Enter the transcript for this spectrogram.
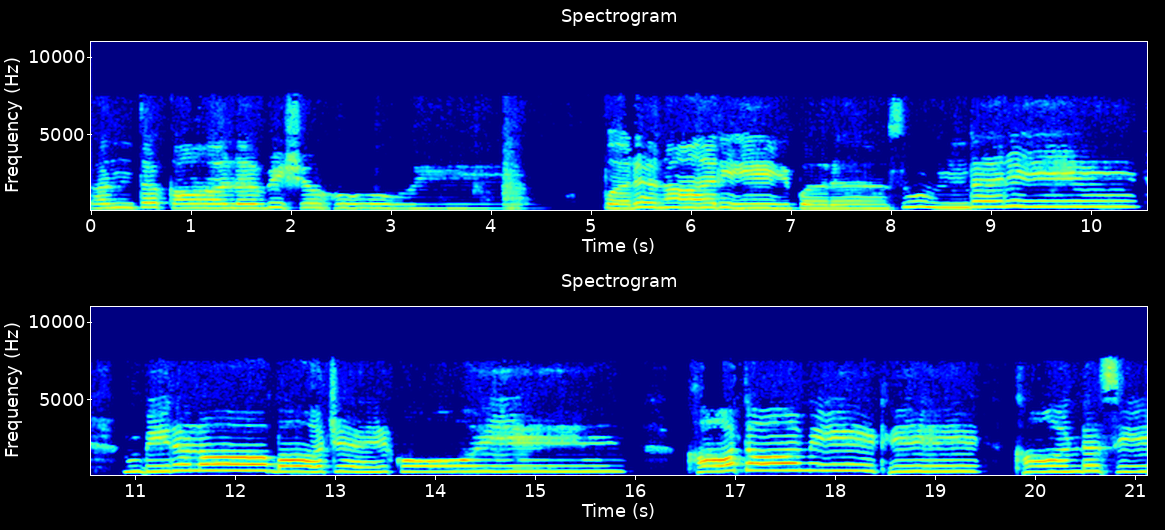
अंतकाल विष होई। परनारी परसुंदरी बिरला बाचे कोई। खाता मीठे खांडसी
